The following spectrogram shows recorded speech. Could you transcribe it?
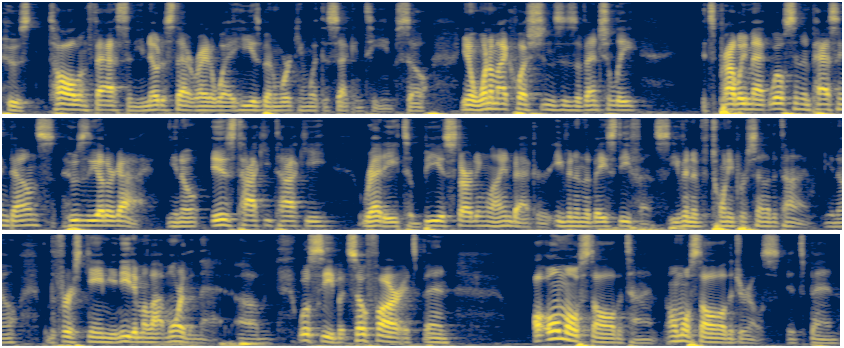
who's tall and fast, and you notice that right away. He has been working with the second team. So, you know, one of my questions is eventually it's probably Mack Wilson in passing downs. Who's the other guy? You know, is Takitaki ready to be a starting linebacker, even in the base defense, even if 20% of the time? You know, the first game, you need him a lot more than that. Um, we'll see. But so far, it's been almost all the time, almost all the drills. It's been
